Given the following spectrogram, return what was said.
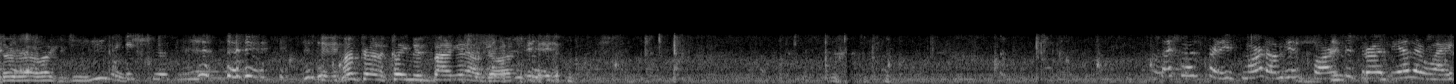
Turn around like a geese. I'm trying to clean this bag out, Josh. That was pretty smart on his part to throw it the other way.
